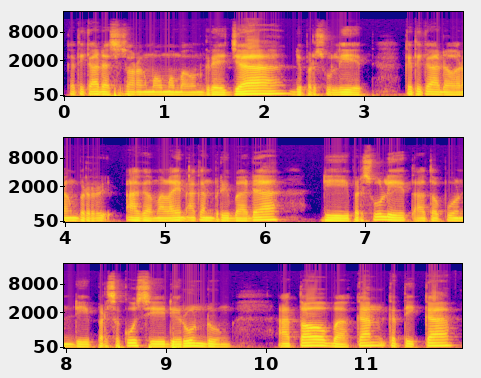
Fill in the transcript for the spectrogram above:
ketika ada seseorang mau membangun gereja dipersulit ketika ada orang beragama lain akan beribadah dipersulit ataupun dipersekusi, dirundung, atau bahkan ketika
